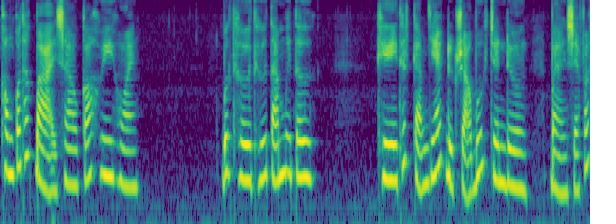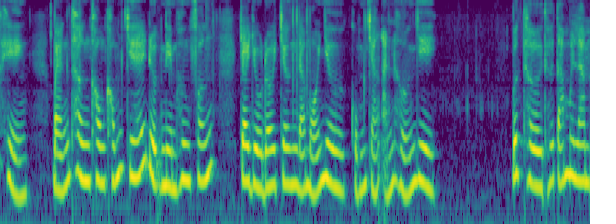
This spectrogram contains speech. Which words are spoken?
không có thất bại sao có huy hoàng. Bức thư thứ 84 khi thích cảm giác được rõ bước trên đường, bạn sẽ phát hiện bản thân không khống chế được niềm hưng phấn, cho dù đôi chân đã mỏi nhừ cũng chẳng ảnh hưởng gì. Bức thư thứ 85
